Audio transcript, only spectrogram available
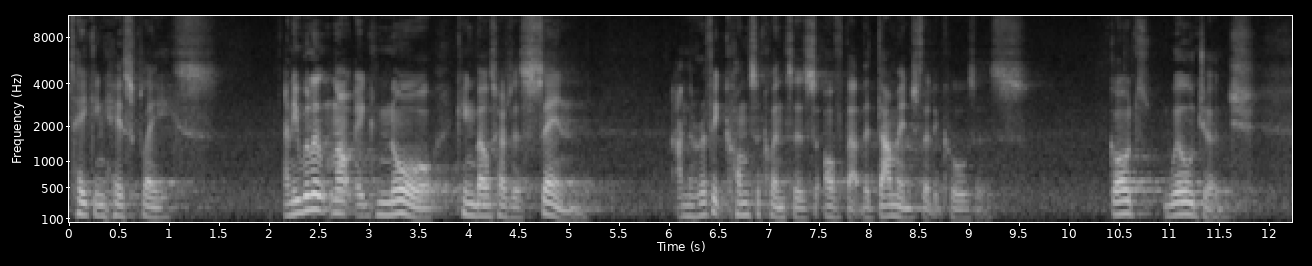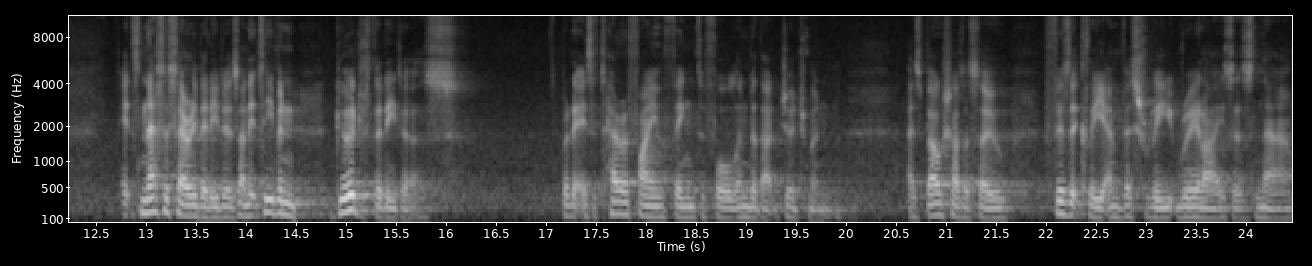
taking his place. And he will not ignore King Belshazzar's sin and the horrific consequences of that, the damage that it causes. God will judge it's necessary that he does, and it's even good that he does. But it is a terrifying thing to fall under that judgment, as Belshazzar so physically and viscerally realizes now.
